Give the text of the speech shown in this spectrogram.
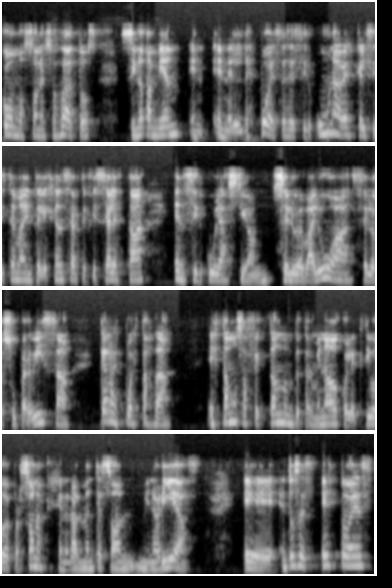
cómo son esos datos, sino también en, el después, es decir, una vez que el sistema de inteligencia artificial está en circulación, se lo evalúa, se lo supervisa, ¿qué respuestas da? ¿Estamos afectando a un determinado colectivo de personas que generalmente son minorías? Eh, entonces, esto es,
